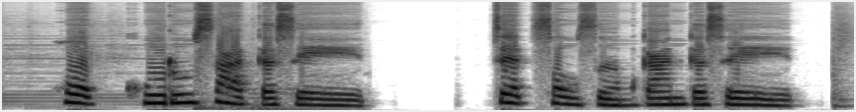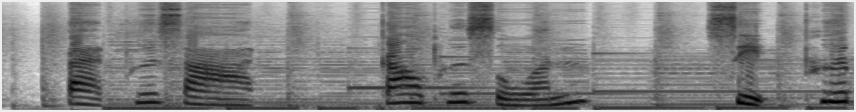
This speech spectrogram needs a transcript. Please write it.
6. ครุศาสตร์เกษตร 7. ส่งเสริมการเกษตร 8. พืชศาสตร์ 9. พืชสวน 10. พืช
